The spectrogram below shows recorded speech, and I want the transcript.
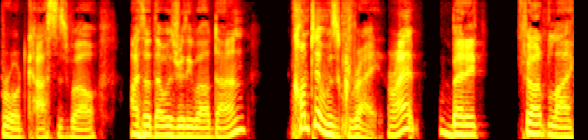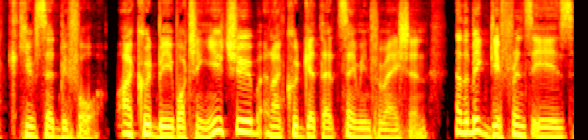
broadcast as well, I thought that was really well done. Content was great, right? But it felt like you've said before. I could be watching YouTube and I could get that same information. Now, the big difference is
